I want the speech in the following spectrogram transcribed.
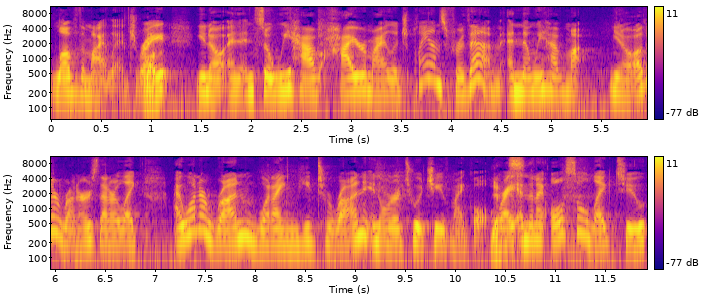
love the mileage, right? You know, and, and so we have higher mileage plans for them. And then we have, you know, other runners that are like, I want to run what I need to run in order to achieve my goal, Yes. right? And then I also like to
